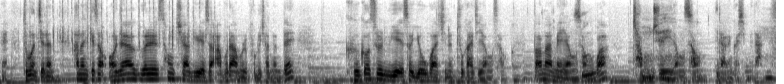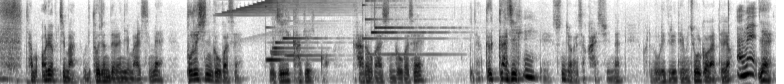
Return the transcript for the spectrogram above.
네, 두 번째는 하나님께서 언약을 성취하기 위해서 아브라함을 부르셨는데 그것을 위해서 요구하시는 두 가지 영성, 떠남의 영성과 정주의 영성이라는 것입니다. 참 어렵지만 우리 도전되는 이 말씀에 부르신 그곳에 우직하게 있고 가로 가신 그곳에 그냥 끝까지 음. 예, 순종해서 갈 수 있는 우리들이 되면 좋을 것 같아요. 아멘. 예,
